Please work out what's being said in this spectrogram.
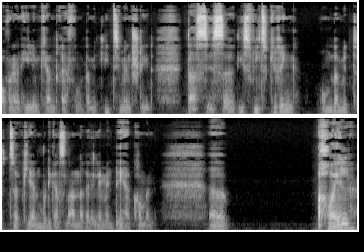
auf einen Heliumkern treffen und damit Lithium entsteht, das ist, äh, die ist viel zu gering, um damit zu erklären, wo die ganzen anderen Elemente herkommen. Äh, Heul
